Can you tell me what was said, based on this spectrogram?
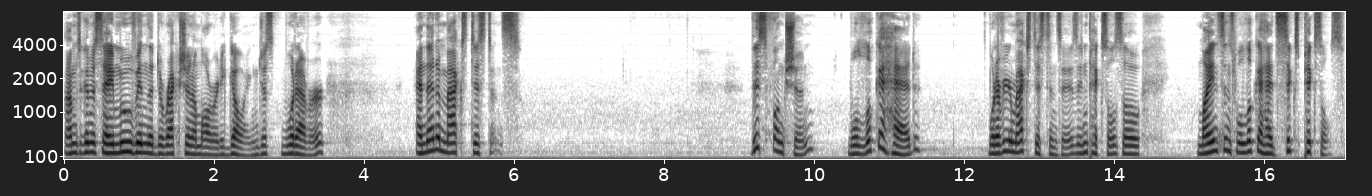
I'm going to say move in the direction I'm already going, just whatever. And then a max distance. This function will look ahead, whatever your max distance is in pixels. So my instance will look ahead six pixels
